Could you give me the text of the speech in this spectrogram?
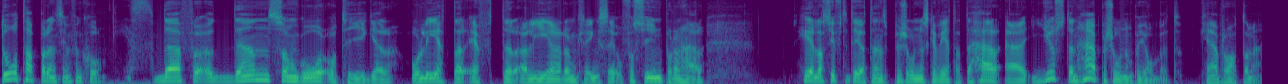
då tappar den sin funktion. Yes. Därför den som går och tiger och letar efter allierade omkring sig och får syn på den här. Hela syftet är att den personen ska veta att det här är just den här personen på jobbet kan jag prata med.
